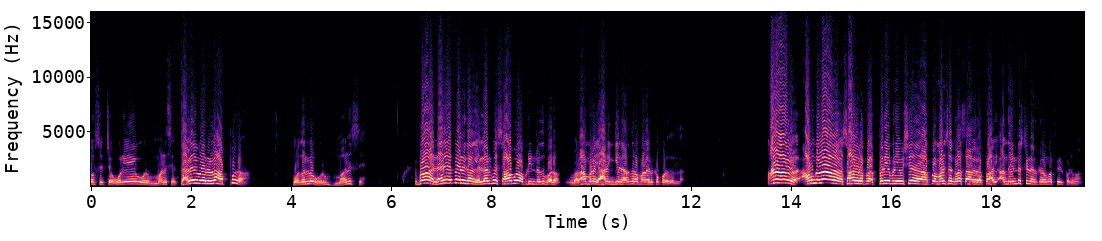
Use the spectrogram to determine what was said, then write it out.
யோசிச்ச ஒரே ஒரு மனுஷன். தலைவரெல்லாம் அப்புறம் முதல்ல ஒரு மனுஷன். இப்போ நிறைய பேர் இருக்காங்க. எல்லாருக்குமே சாவு அப்படின்றது வரும். வராமலாம் யாரும் இங்கே நிரந்தரமால இருக்க போறது இல்லை. ஆனால் அவங்கெல்லாம் சாகுறப்ப பெரிய பெரிய விஷயம் அப்போ மனுஷங்களாம் சாகுறப்ப அந்த இண்டஸ்ட்ரியில் இருக்கிறவங்க ஃபீல் பண்ணுவாங்க.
